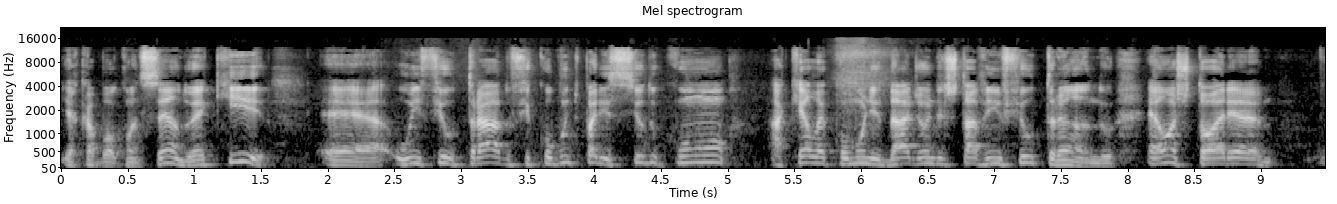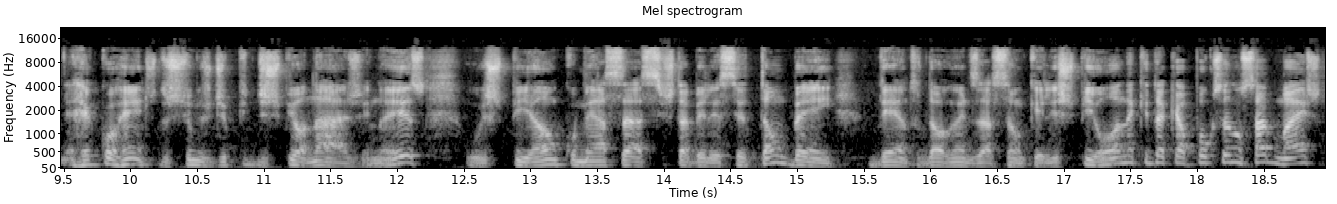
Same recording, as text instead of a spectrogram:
e acabou acontecendo, é que é, o infiltrado ficou muito parecido com aquela comunidade onde ele estava infiltrando. É uma história recorrente dos filmes de, de, espionagem, não é isso? O espião começa a se estabelecer tão bem dentro da organização que ele espiona que daqui a pouco você não sabe mais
